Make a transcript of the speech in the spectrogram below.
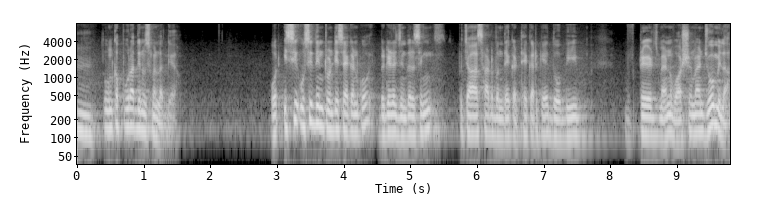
तो उनका पूरा दिन उसमें लग गया। और इसी उसी दिन ट्वेंटी सेकेंड को ब्रिगेडियर जिंदर सिंह पचास साठ बंदे इकट्ठे करके दो भी ट्रेड्समैन वॉशरमैन जो मिला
